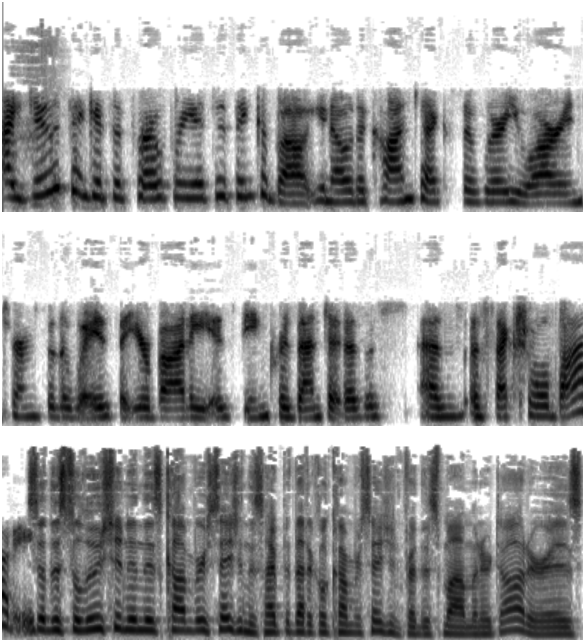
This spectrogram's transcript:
I do think it's appropriate to think about, you know, the context of where you are in terms of the ways that your body is being presented as a as a sexual body. So the solution in this conversation, this hypothetical conversation for this mom and her daughter is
